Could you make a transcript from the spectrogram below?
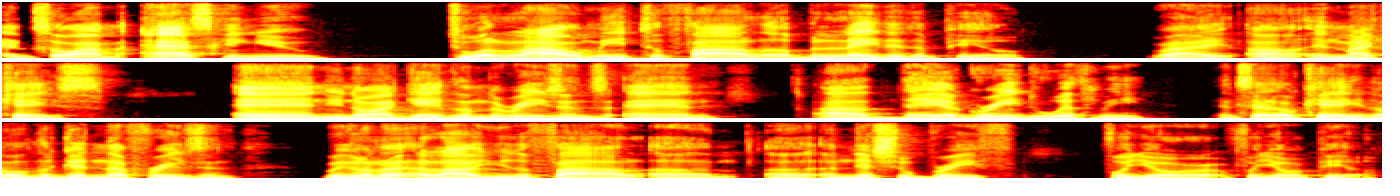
And so I'm asking you to allow me to file a belated appeal, right, uh, in my case. And, you know, I gave them the reasons and uh, they agreed with me and said, okay, those are good enough reasons. We're going to allow you to file um, an initial brief for your for your appeal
